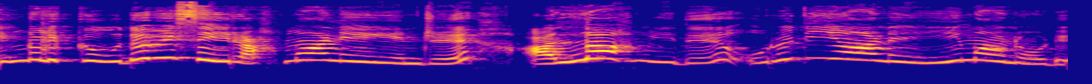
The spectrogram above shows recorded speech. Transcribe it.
எங்களுக்கு உதவி செய் ரஹ்மானே என்று அல்லாஹ் மீது உறுதியான ஈமானோடு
